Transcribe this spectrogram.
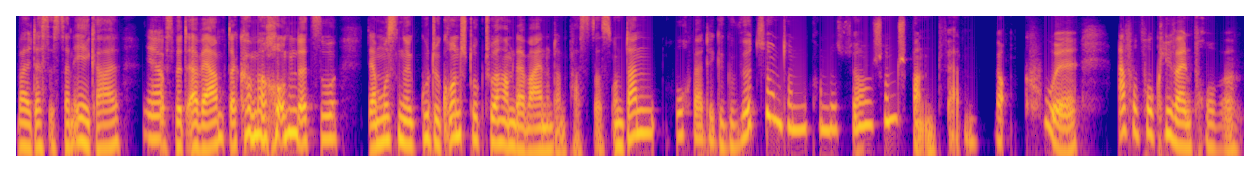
weil das ist dann eh egal. Ja. Es wird erwärmt, da kommen Aromen dazu. Der muss eine gute Grundstruktur haben, der Wein, und dann passt das. Und dann hochwertige Gewürze und dann kann das ja schon spannend werden. Ja. Cool. Apropos Glühweinprobe.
